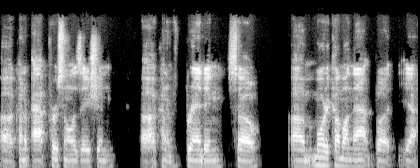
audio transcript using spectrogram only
uh, kind of app personalization, uh, kind of branding. So um, more to come on that, but yeah,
